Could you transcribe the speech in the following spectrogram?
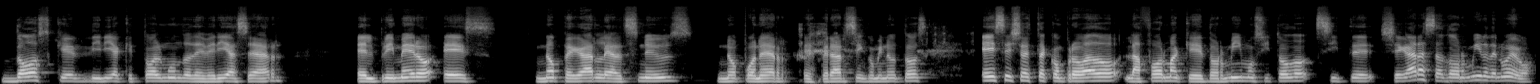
dos que diría que todo el mundo debería hacer. El primero es no pegarle al snooze, no poner, esperar cinco minutos ese ya está comprobado la forma que dormimos y todo. Si te llegaras a dormir de nuevo,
